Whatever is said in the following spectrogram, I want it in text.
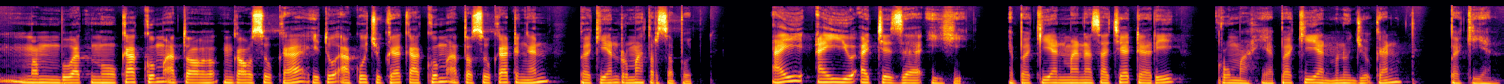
membuatmu kagum atau engkau suka itu aku juga kagum atau suka dengan bagian rumah tersebut. Ai ayyu ajzaihi. Ya, bagian mana saja dari rumah ya, bagian menunjukkan bagian.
